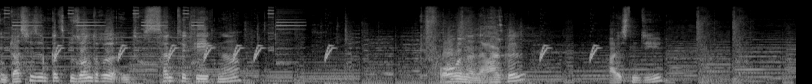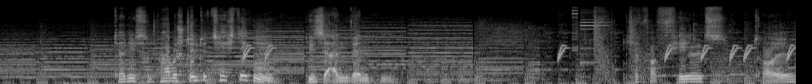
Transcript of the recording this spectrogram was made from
Und das hier sind ganz besondere, interessante Gegner. Gefrorener Nagel heißen die. Die hat nicht so ein paar bestimmte Techniken, die sie anwenden. Ich habe verfehlt. Toll.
